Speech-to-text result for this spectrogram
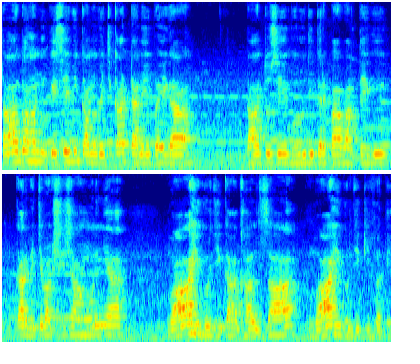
ਤਾਂ ਤੁਹਾਨੂੰ ਕਿਸੇ ਵੀ ਕੰਮ ਵਿੱਚ ਘਾਟਾ ਨਹੀਂ ਪਏਗਾ। ਤਾਂ ਤੁਸੀਂ ਗੁਰੂ ਦੀ ਕਿਰਪਾ ਵਰਤੇਗੀ। ਘਰ ਵਿੱਚ ਬਖਸ਼ਿਸ਼ਾਂ ਹੋਣਗੀਆਂ। ਵਾਹਿਗੁਰੂ ਜੀ ਕਾ ਖਾਲਸਾ, ਵਾਹਿਗੁਰੂ ਜੀ ਕੀ ਫਤਿਹ।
